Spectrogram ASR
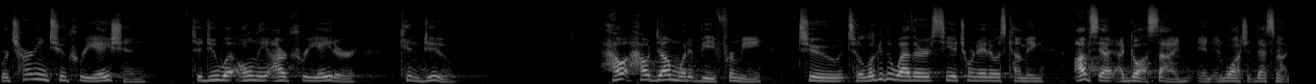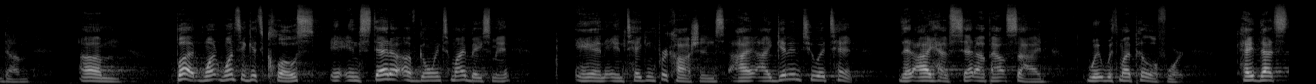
we're turning to creation to do what only our Creator can do. How, how dumb would it be for me to, to look at the weather, see a tornado is coming? Obviously, I'd, go outside and, and watch it. That's not dumb. Um, but once it gets close, instead of going to my basement and, and taking precautions, I, I get into a tent that I have set up outside with, with my pillow fort. Okay, that's,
